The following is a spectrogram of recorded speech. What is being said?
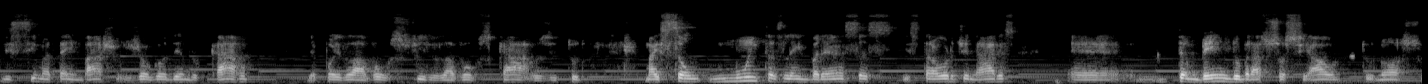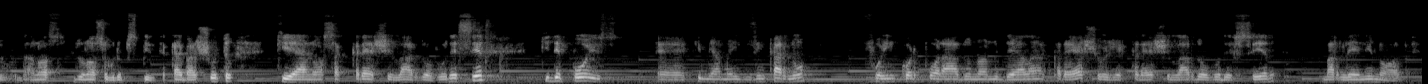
de cima até embaixo, jogou dentro do carro, depois lavou os filhos, lavou os carros e tudo. Mas são muitas lembranças extraordinárias é, também do braço social do nosso, da nossa, do nosso grupo espírita Caibachuta, que é a nossa creche Lar do Alvorecer, que depois é, que minha mãe desencarnou, foi incorporado o nome dela à creche, hoje é creche Lar do Alvorecer, Marlene Nobre.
